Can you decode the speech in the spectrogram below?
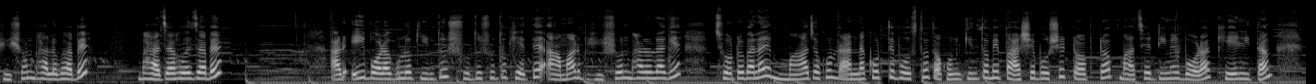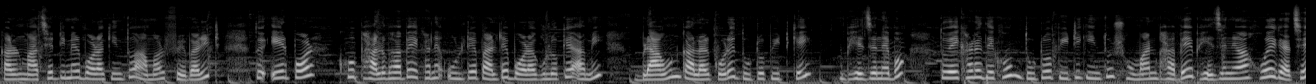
ভীষণ ভালোভাবে ভাজা হয়ে যাবে। আর এই বড়াগুলো কিন্তু শুধু শুধু খেতে আমার ভীষণ ভালো লাগে। ছোটোবেলায় মা যখন রান্না করতে বসতো, তখন কিন্তু আমি পাশে বসে টপ টপ মাছের ডিমের বড়া খেয়ে নিতাম। কারণ মাছের ডিমের বড়া কিন্তু আমার ফেভারিট তো এরপর খুব ভালোভাবে এখানে উল্টে পাল্টে বড়াগুলোকে আমি ব্রাউন কালার করে দুটো পিঠকেই ভেজে নেব। তো এখানে দেখুন, দুটো পিঠই কিন্তু সমানভাবে ভেজে নেওয়া হয়ে গেছে।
